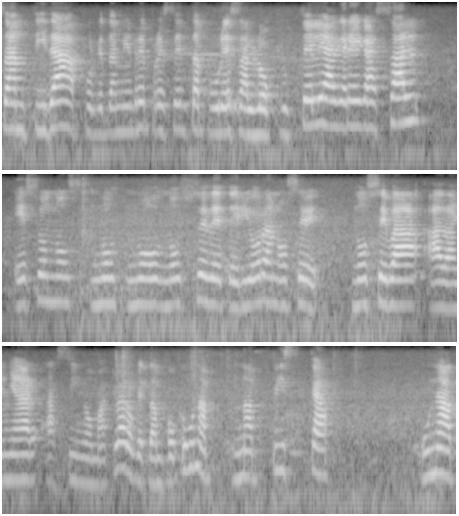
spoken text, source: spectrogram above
santidad, porque también representa pureza. Lo que usted le agrega sal, eso no, no, se deteriora, no se, no se va a dañar así nomás. Claro que tampoco es una, una pizca, una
